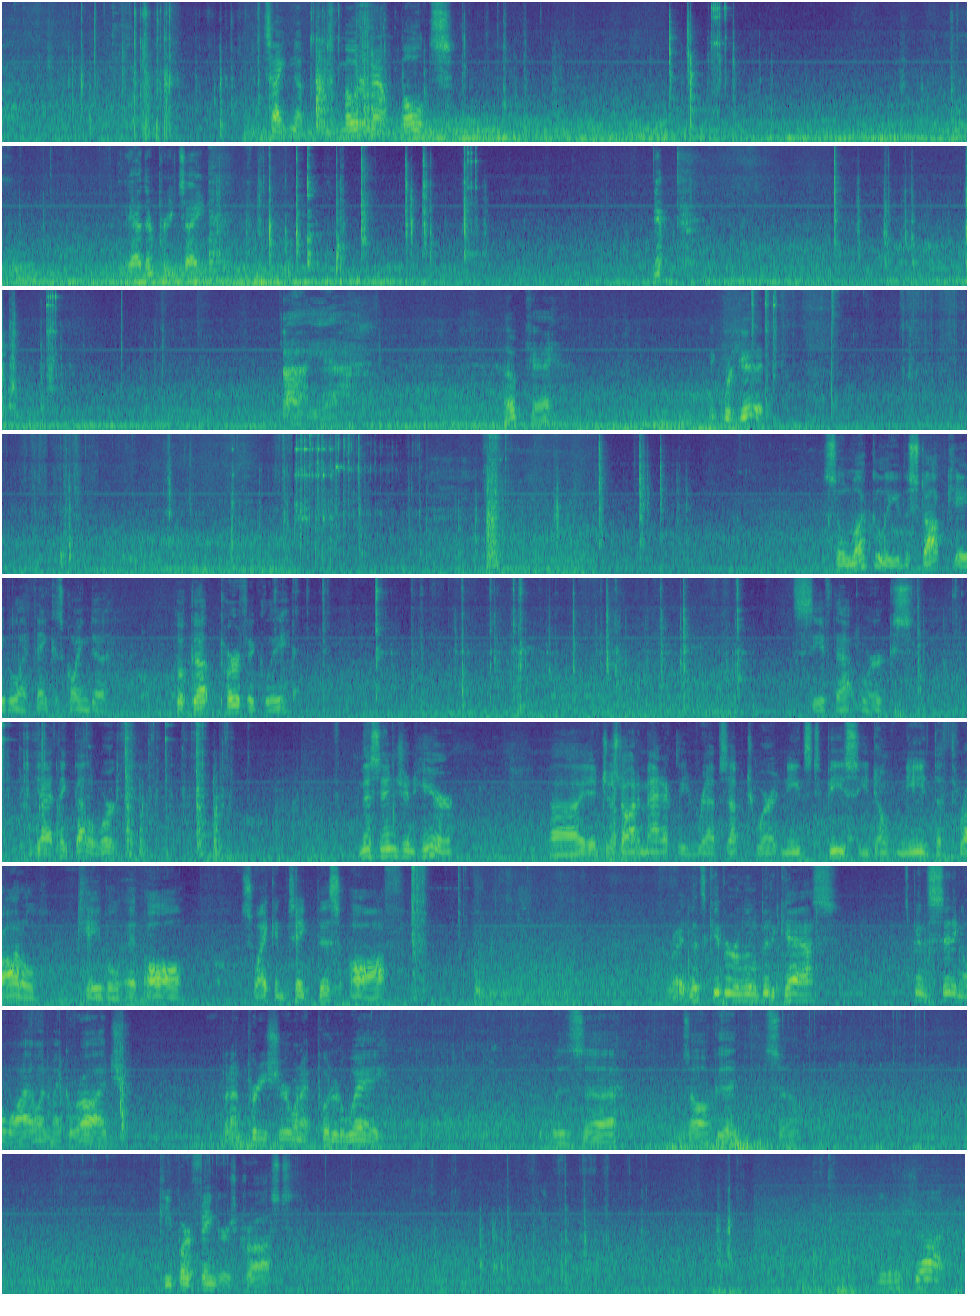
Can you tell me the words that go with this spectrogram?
Tighten up these motor mount bolts. Yeah, they're pretty tight. Yep. Ah, yeah. Okay. I think we're good. So luckily the stop cable I think is going to hook up perfectly. Let's see if that works. Yeah, I think that'll work. This engine here, uh, it just automatically revs up to where it needs to be so you don't need the throttle cable at all. So I can take this off. All right, let's give her a little bit of gas. It's been sitting a while in my garage, but I'm pretty sure when I put it away, it was, uh, it was all good, so. Keep our fingers crossed. Give it a shot.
